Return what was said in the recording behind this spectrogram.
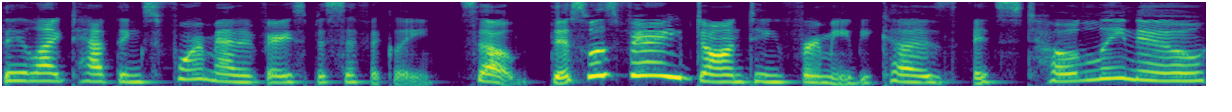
they like to have things formatted very specifically. So this was very daunting for me because it's totally new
